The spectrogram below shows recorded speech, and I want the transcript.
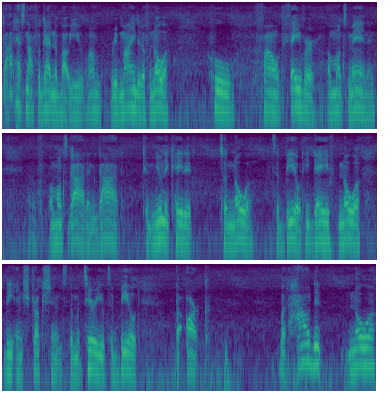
God has not forgotten about you. I'm reminded of Noah who found favor amongst men and uh, amongst God, and God communicated to Noah to build. He gave Noah the instructions, the material to build the ark. But how did Noah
